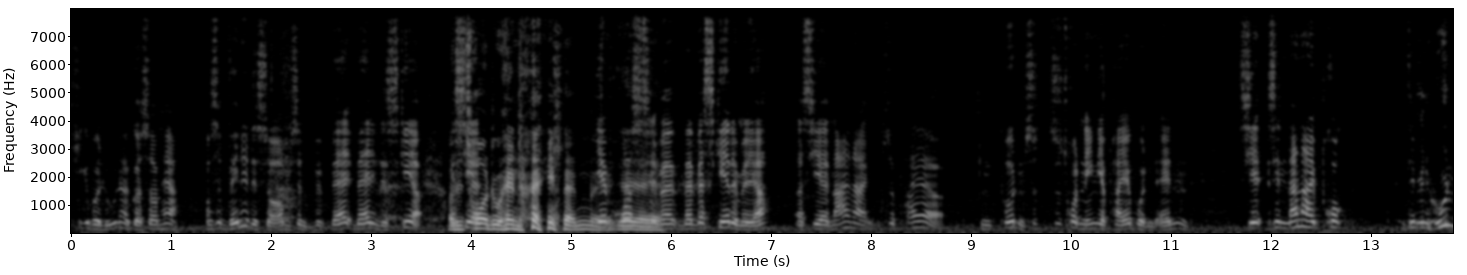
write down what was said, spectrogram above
kigger på Luna og går sådan her. Og så vender det så om, sådan, hvad, hvad er det, der sker? Og det tror du henter en eller anden... øh, Jeg prøver ja, ja, ja. Hvad, hvad, hvad, sker der med jer? Og siger, nej, nej, så peger jeg sådan på den. Så, så tror den ene, jeg peger på den anden. Siger, siger nej, nej, prøv, det er min hund.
